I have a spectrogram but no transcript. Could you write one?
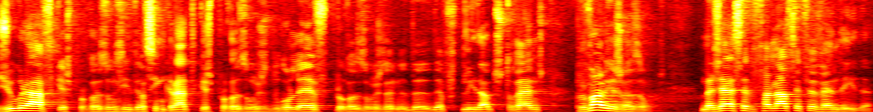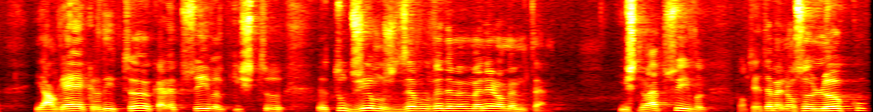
geográficas, por razões idiosincráticas, por razões de relevo, por razões da, da, da fertilidade dos terrenos, por várias razões. Mas essa falácia foi vendida. E alguém acreditou que era possível que isto todos íamos desenvolver da mesma maneira ao mesmo tempo. Isto não é possível. Bom, eu também não sou louco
